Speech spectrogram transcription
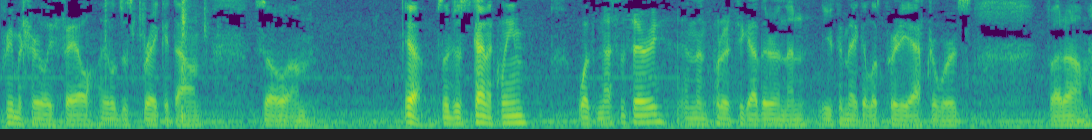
prematurely fail. It'll just break it down. So um, yeah, so just kind of clean what's necessary and then put it together and then you can make it look pretty afterwards. But um,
